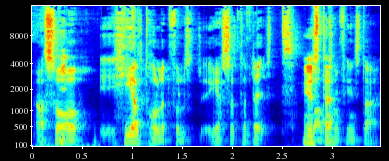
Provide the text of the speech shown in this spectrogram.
Alltså helt och hållet ersätta date. Just det. Allt som finns där.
